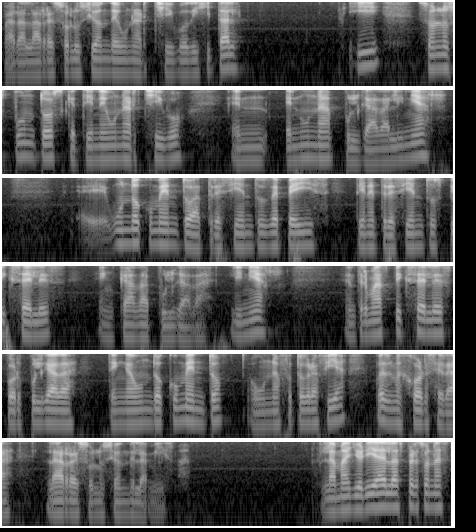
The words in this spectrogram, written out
para la resolución de un archivo digital y son los puntos que tiene un archivo en, una pulgada lineal. Eh, un documento a 300 dpi tiene 300 píxeles en cada pulgada lineal. Entre más píxeles por pulgada tenga un documento o una fotografía, pues mejor será la resolución de la misma. La mayoría de las personas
